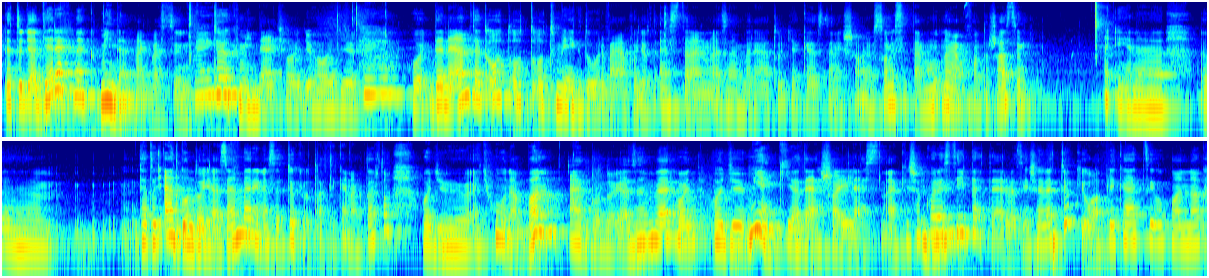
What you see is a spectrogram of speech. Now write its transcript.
Tehát, hogy a gyereknek mindent megveszünk. Igen. Tök mindegy, hogy, hogy, hogy, de nem, tehát ott, ott, ott még durvább, hogy ott esztelenül az ember el tudja kezdeni sajnos. Szóval nagyon fontos az, hogy én ö, ö, tehát, hogy átgondolja az ember, én ezt egy tök jó taktikának tartom, hogy egy hónapban átgondolja az ember, hogy, hogy milyen kiadásai lesznek, és akkor uh-huh. ezt így betervezi. És erre tök jó applikációk vannak,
